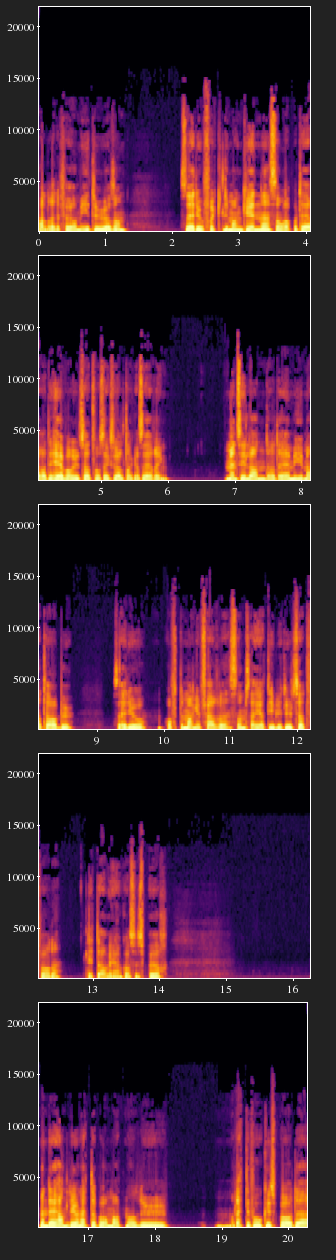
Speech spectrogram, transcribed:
allerede før metoo og sånn, så er det jo fryktelig mange kvinner som rapporterer at de har vært utsatt for seksuell trakassering, mens i land der det er mye mer tabu, så er det jo ofte mange færre som sier at de er blitt utsatt for det, litt avhengig av hvordan du spør. Men det handler jo nettopp om at når du retter fokus på det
